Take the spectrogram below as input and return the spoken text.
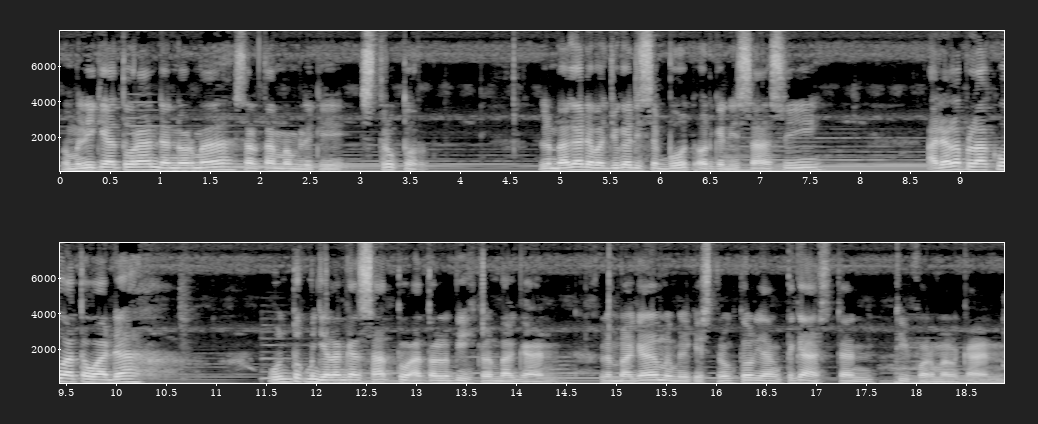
memiliki aturan dan norma, serta memiliki struktur. Lembaga dapat juga disebut organisasi, adalah pelaku atau wadah untuk menjalankan satu atau lebih kelembagaan. Lembaga memiliki struktur yang tegas dan diformalkan.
